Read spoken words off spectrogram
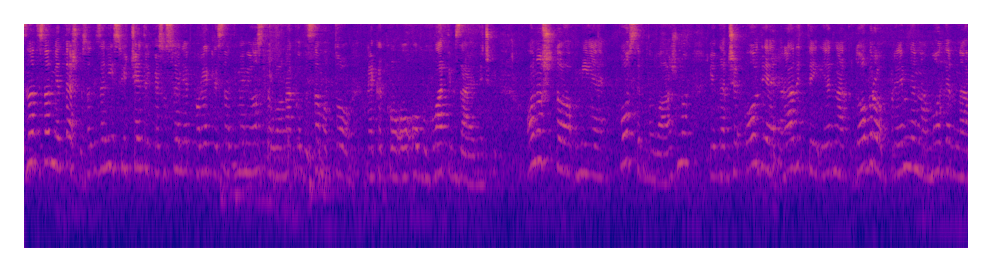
znate sad mi je teško, sad iza njih svi četiri koji su sve lijepo rekli, sad meni ostalo onako da samo to nekako obuhvatim zajednički. Ono što mi je posebno važno je da će ovdje raditi jedna dobro opremljena, moderna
